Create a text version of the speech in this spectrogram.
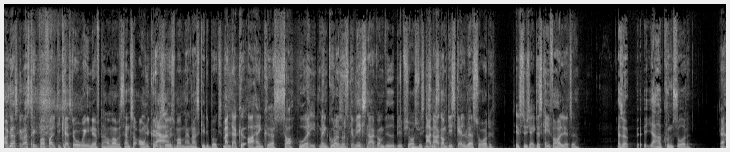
Og der skal du også tænke på, at folk de kaster urin efter ham, og hvis han så oven i købet Ja. ser ud, som om han har skidt i buks. men der kø- og han kører så Men, hurtigt. men i gutter, nu skal vi ikke snakke om hvide bib shorts. Vi skal Nej, Nej, vi- snakke om, de skal være sorte. Det synes jeg ikke. Det skal I forholde jer til. Altså, øh, jeg har kun sorte. Ja.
